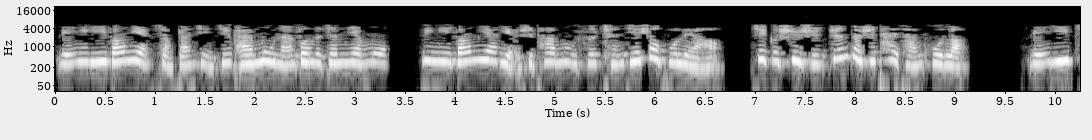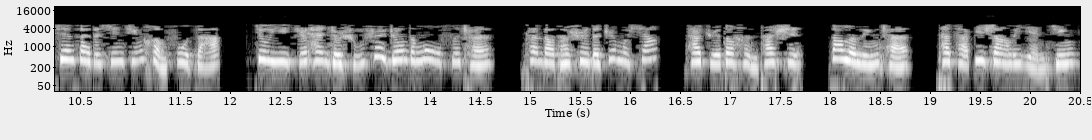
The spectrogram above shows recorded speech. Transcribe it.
连依一方面想赶紧揭开木南风的真面目，另一方面也是怕穆思辰接受不了这个事实，真的是太残酷了。连依现在的心情很复杂，就一直看着熟睡中的穆思辰，看到他睡得这么香，他觉得很踏实。到了凌晨，他才闭上了眼睛。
